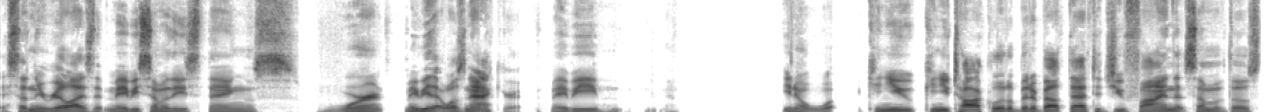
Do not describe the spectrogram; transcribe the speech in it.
i suddenly realized that maybe some of these things weren't maybe that wasn't accurate. Maybe you know what can you can you talk a little bit about that? Did you find that some of those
